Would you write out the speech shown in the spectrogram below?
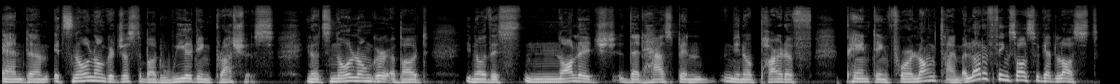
And um, it's no longer just about wielding brushes. You know, it's no longer about, you know, this knowledge that has been, you know, part of painting for a long time. A lot of things also get lost.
